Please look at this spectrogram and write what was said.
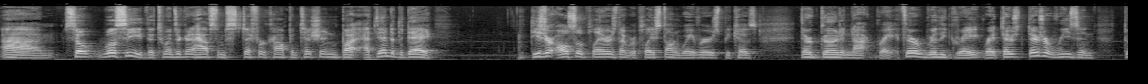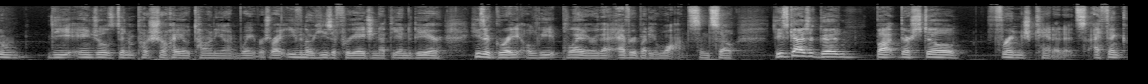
Um, so we'll see. The Twins are gonna have some stiffer competition, but at the end of the day, these are also players that were placed on waivers because they're good and not great. If they're really great, right? There's there's a reason the the Angels didn't put Shohei Ohtani on waivers, right? Even though he's a free agent at the end of the year, he's a great elite player that everybody wants. And so these guys are good, but they're still fringe candidates. I think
